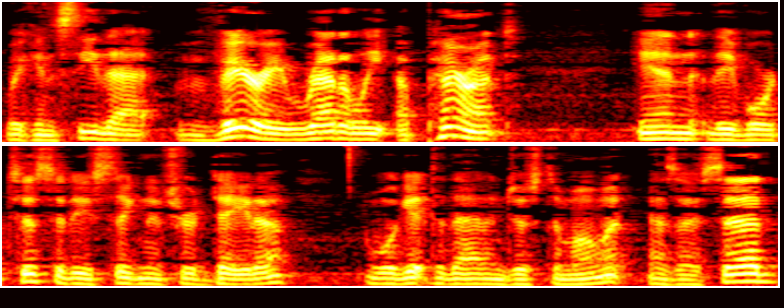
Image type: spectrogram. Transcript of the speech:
We can see that very readily apparent in the vorticity signature data. We'll get to that in just a moment. As I said,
